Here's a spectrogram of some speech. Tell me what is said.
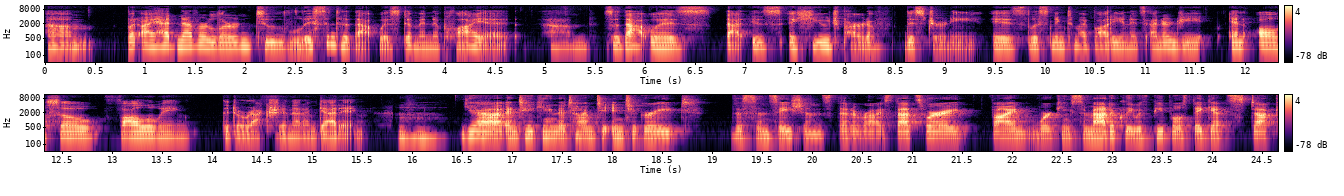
Um, but I had never learned to listen to that wisdom and apply it. Um, so that was that is a huge part of this journey is listening to my body and its energy and also following the direction that I'm getting. Mm-hmm. Yeah, and taking the time to integrate the sensations that arise. That's where I find working somatically with people they get stuck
